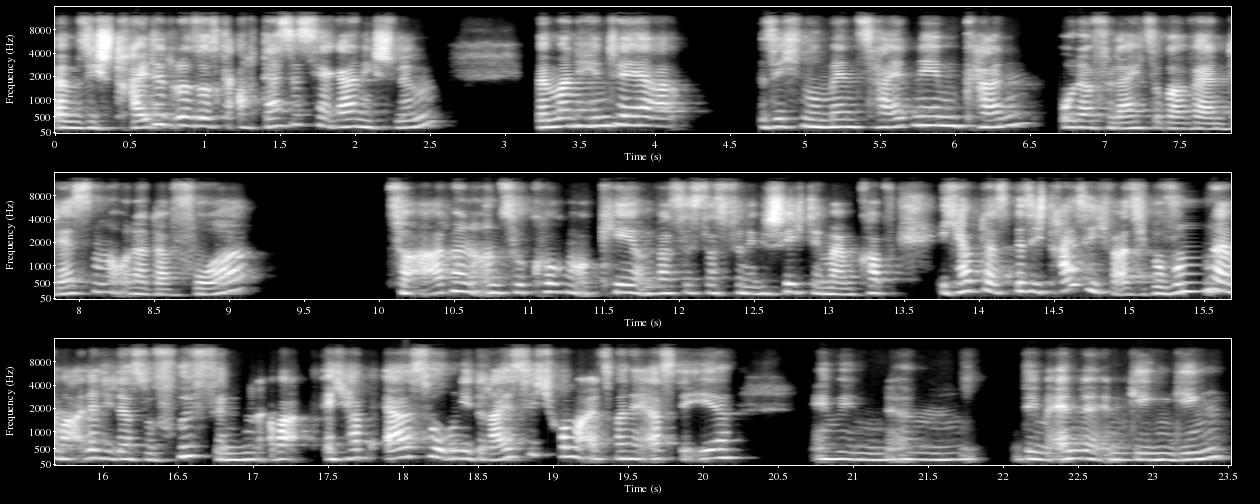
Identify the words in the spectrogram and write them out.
ähm, sich streitet oder so. Auch das ist ja gar nicht schlimm, wenn man hinterher sich einen Moment Zeit nehmen kann oder vielleicht sogar währenddessen oder davor zu atmen und zu gucken, okay, und was ist das für eine Geschichte in meinem Kopf? Ich habe das, bis ich 30 war. Also ich bewundere immer alle, die das so früh finden, aber ich habe erst so um die 30 rum, als meine erste Ehe irgendwie in, ähm, dem Ende entgegenging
